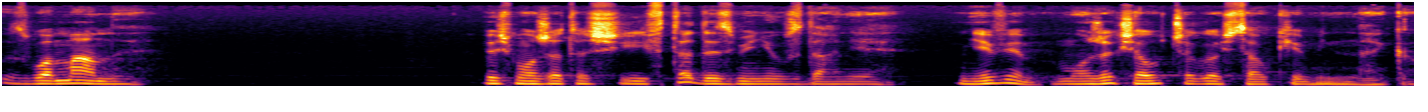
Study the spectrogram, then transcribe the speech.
złamany, być może też i wtedy zmienił zdanie. Nie wiem, może chciał czegoś całkiem innego.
